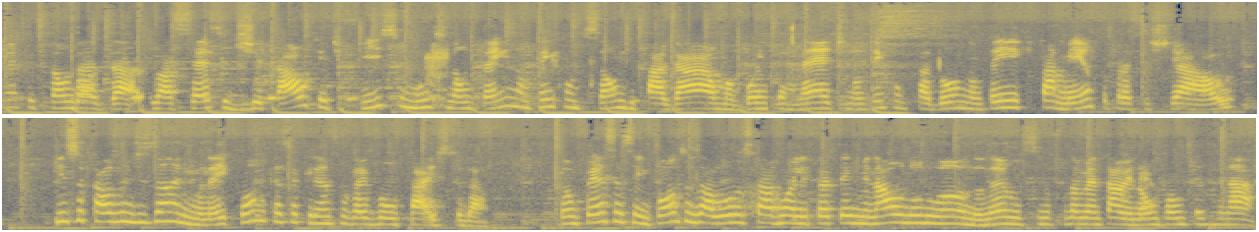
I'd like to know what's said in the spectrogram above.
Tem a questão da, da, do acesso digital, que é difícil, muitos não têm, não tem condição de pagar uma boa internet, não tem computador, não tem equipamento para assistir a aula. Isso causa um desânimo, né? E quando que essa criança vai voltar a estudar? Então pensa assim, quantos alunos estavam ali para terminar o nono ano, né, o ensino fundamental e não vão terminar?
